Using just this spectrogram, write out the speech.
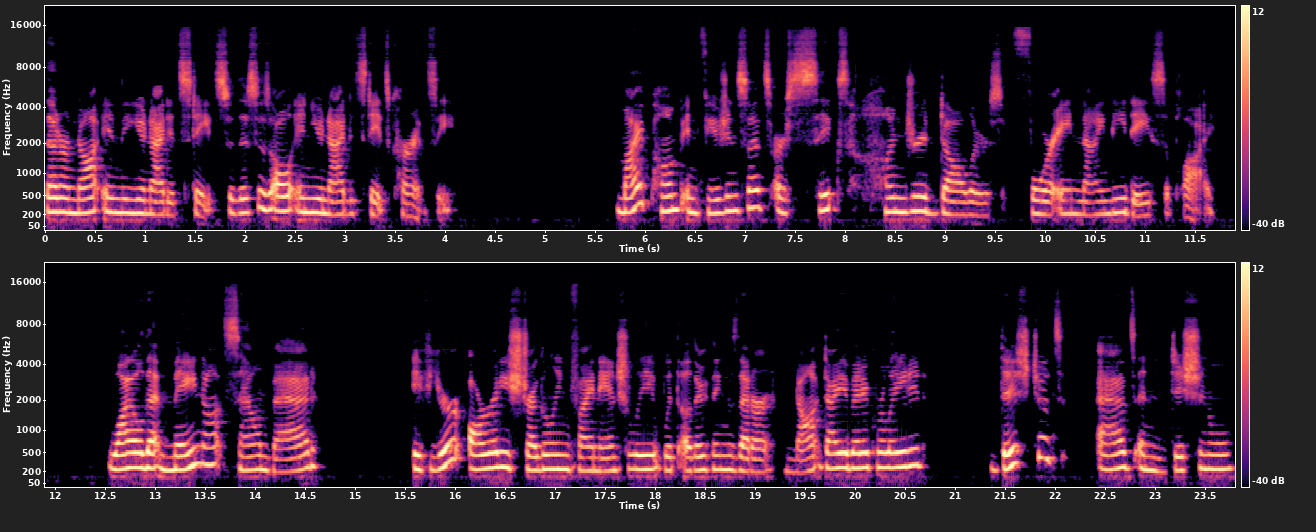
that are not in the United States, so this is all in United States currency. My pump infusion sets are $600 for a 90 day supply. While that may not sound bad, if you're already struggling financially with other things that are not diabetic related, this just adds an additional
